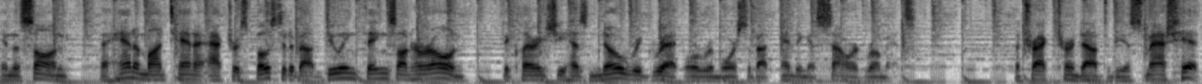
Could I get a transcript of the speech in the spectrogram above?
In the song, the Hannah Montana actress boasted about doing things on her own, declaring she has no regret or remorse about ending a soured romance. The track turned out to be a smash hit,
